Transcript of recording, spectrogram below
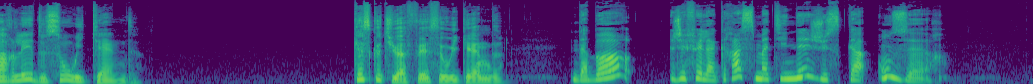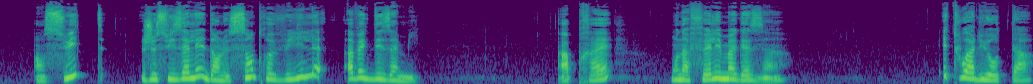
Parler de son week-end. Qu'est-ce que tu as fait ce week-end? D'abord, j'ai fait la grasse matinée jusqu'à 11 heures. Ensuite, je suis allée dans le centre-ville avec des amis. Après, on a fait les magasins. Et toi, Duota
